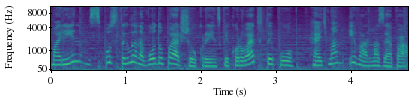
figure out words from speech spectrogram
Марін спустили на воду перший український корвет типу Гетьман Іван Мазепа.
